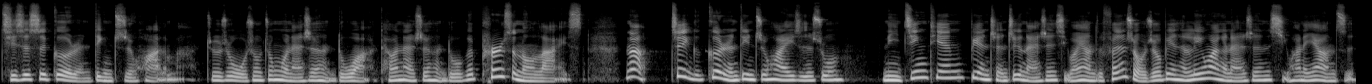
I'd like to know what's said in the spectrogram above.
其实是个人定制化的嘛。就是说，我说中国男生很多啊，台湾男生很多，个 personalize。那这个个人定制化意思是说。你今天变成这个男生喜欢样子，分手之后变成另外一个男生喜欢的样子，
